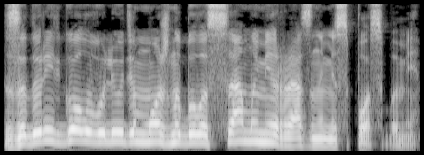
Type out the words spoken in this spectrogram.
Задурить голову людям можно было самыми разными способами.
